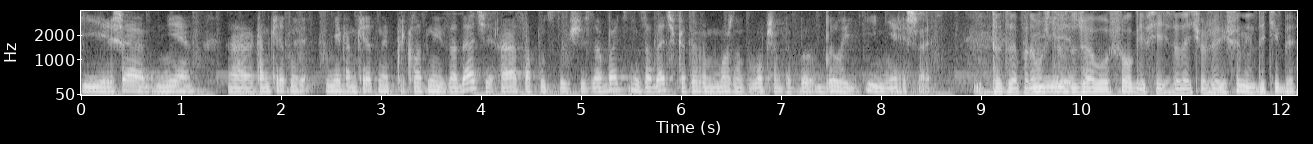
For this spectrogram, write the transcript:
и решаю не, э, конкретные, не конкретные прикладные задачи, а сопутствующие задачи, которые можно, в общем-то, было и не решать. Да-да, потому и... что ты с Java ушел, где все эти задачи уже решены для тебя.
